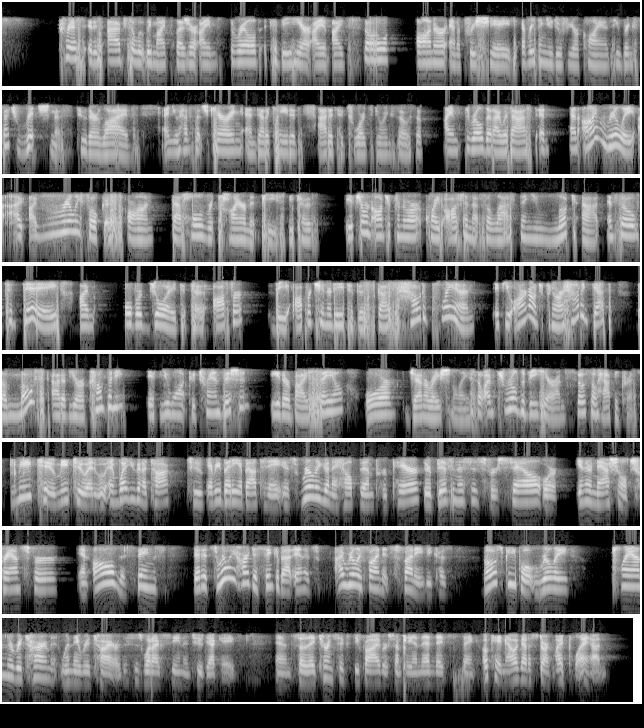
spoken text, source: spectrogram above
Kris, it is absolutely my pleasure. I am thrilled to be here. I, I so honor and appreciate everything you do for your clients. You bring such richness to their lives and you have such caring and dedicated attitude towards doing so. So I am thrilled that I was asked and, and I'm really, I, I really focus on that whole retirement piece because if you're an entrepreneur, quite often that's the last thing you look at. And so today I'm overjoyed to offer the opportunity to discuss how to plan if you are an entrepreneur, how to get the most out of your company if you want to transition either by sale or generationally. So I'm thrilled to be here. I'm so, so happy, Kris. Me too, me too. And, and what you're going to talk to everybody about today is really going to help them prepare their businesses for sale or international transfer and all the things that it's really hard to think about. And it's, I really find it's funny because most people really plan their retirement when they retire. This is what I've seen in two decades. And so they turn 65 or something and then they think, okay, now I got to start my plan.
